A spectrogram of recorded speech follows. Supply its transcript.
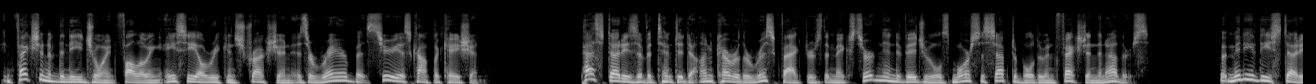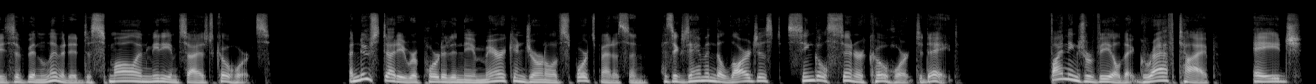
Infection of the knee joint following ACL reconstruction is a rare but serious complication. Past studies have attempted to uncover the risk factors that make certain individuals more susceptible to infection than others. But many of these studies have been limited to small and medium sized cohorts. A new study reported in the American Journal of Sports Medicine has examined the largest single center cohort to date. Findings reveal that graft type age,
